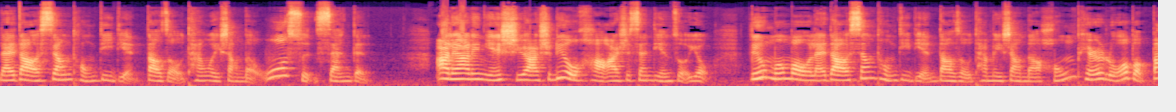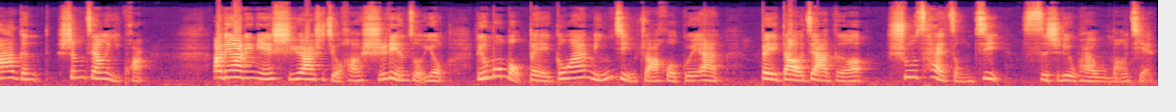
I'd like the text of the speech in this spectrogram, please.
来到相同地点，盗走摊位上的莴笋三根。二零二零年十月二十六号二十三点左右，刘某某来到相同地点，盗走摊位上的红皮萝卜八根、生姜一块。二零二零年十月二十九号十点左右，刘某某被公安民警抓获归案，被盗价格蔬菜总计四十六块五毛钱。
